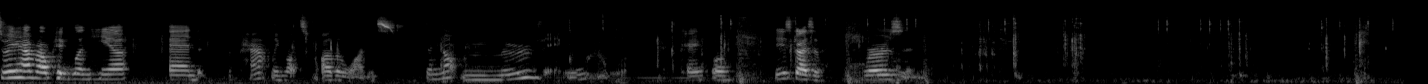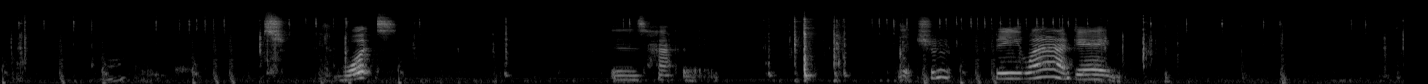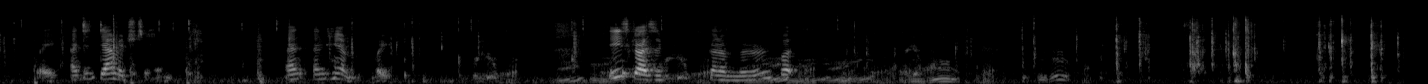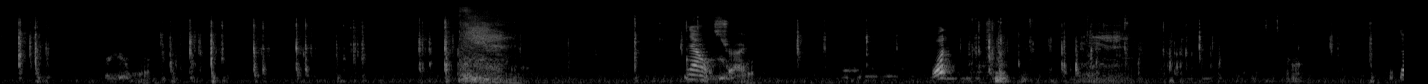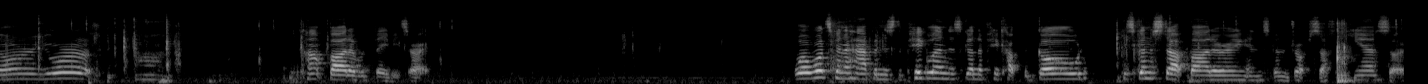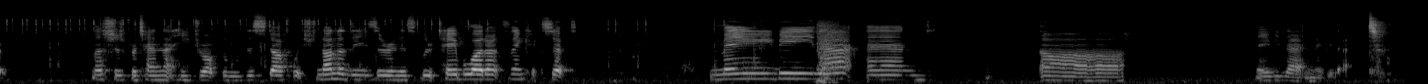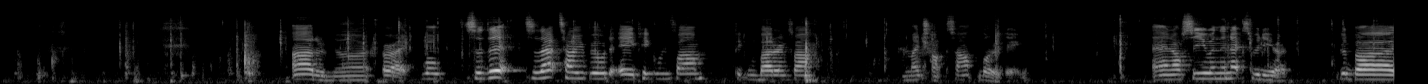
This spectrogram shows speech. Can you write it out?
So we have our piglin here, and apparently lots of other ones. They're not moving. Okay, well, these guys are frozen. What is happening? It shouldn't be lagging. Wait, I did damage to him. And, and him. Wait. These guys are gonna move, but... Now let's try. What? Darn, you're... Can't barter with babies. Alright. Well, what's going to happen is the piglin is going to pick up the gold. He's going to start bartering and he's going to drop stuff in here. So let's just pretend that he dropped all of this stuff, which none of these are in his loot table, I don't think, except maybe that and uh, maybe that and maybe that. I don't know. Alright, well, so that so that's how you build a piglin farm, piglin bartering farm. And my chunks aren't loading. And I'll see you in the next video. Goodbye.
